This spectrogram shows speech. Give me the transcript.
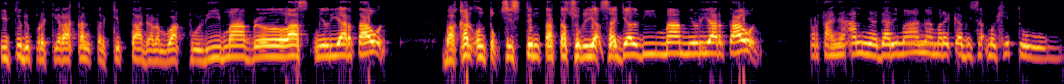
itu diperkirakan tercipta dalam waktu 15 miliar tahun. Bahkan untuk sistem tata surya saja 5 miliar tahun. Pertanyaannya dari mana mereka bisa menghitung?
